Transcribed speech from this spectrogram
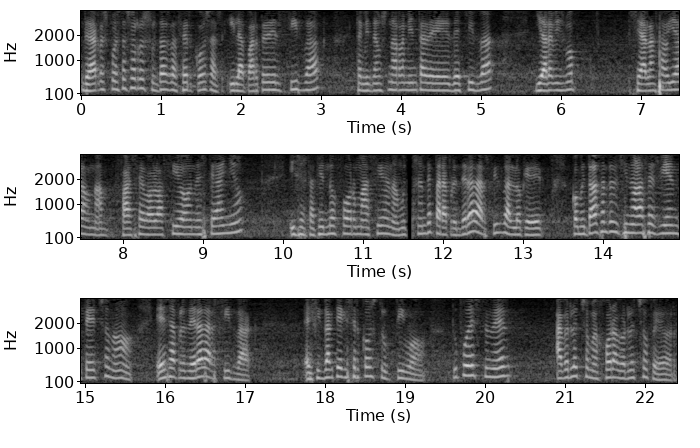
de dar respuestas o resultados, de hacer cosas. Y la parte del feedback, también tenemos una herramienta de, de feedback y ahora mismo se ha lanzado ya una fase de evaluación este año y se está haciendo formación a mucha gente para aprender a dar feedback. Lo que comentabas antes de si no lo haces bien, te hecho, no. Es aprender a dar feedback. El feedback tiene que ser constructivo. Tú puedes tener, haberlo hecho mejor, haberlo hecho peor.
